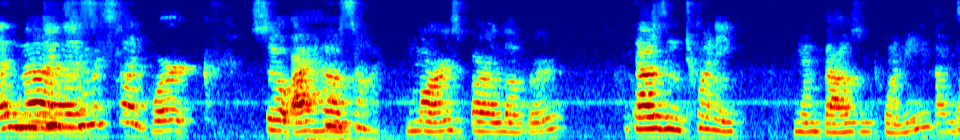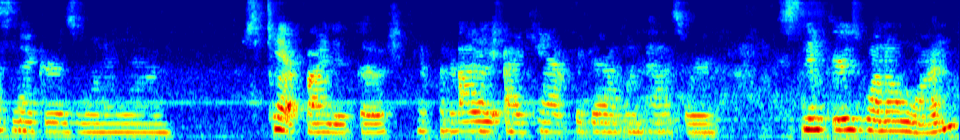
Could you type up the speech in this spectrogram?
And No, do it's too much like work. So I oh, have sorry. Mars Bar Lover 2020. 1020. I'm Snickers 101. She can't find it though. She can't put her. I, password. I can't figure out my password. Snickers 101.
